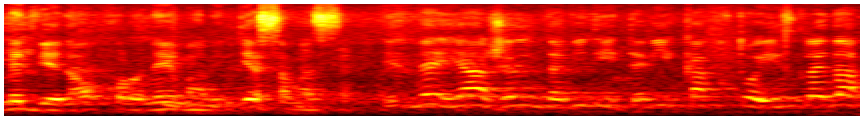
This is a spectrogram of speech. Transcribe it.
medvjeda okolo, nema li, gdje sam vas... Ne, ja želim da vidite vi kako to izgleda,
